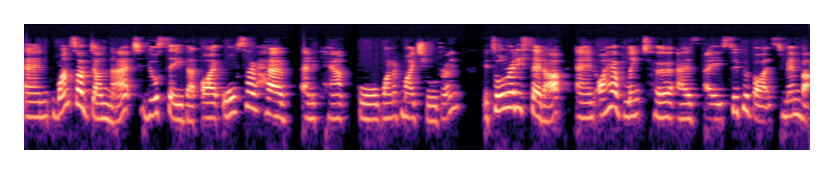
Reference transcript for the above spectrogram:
And once I've done that, you'll see that I also have an account for one of my children it's already set up and I have linked her as a supervised member.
